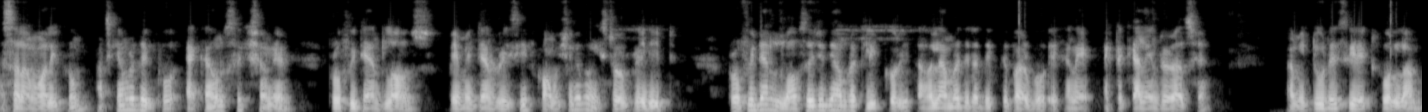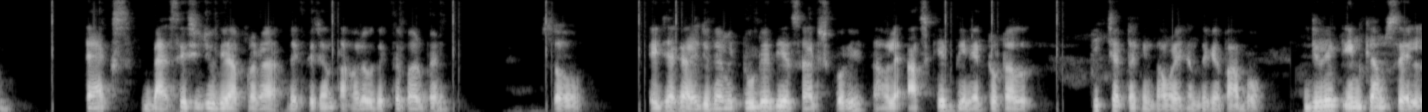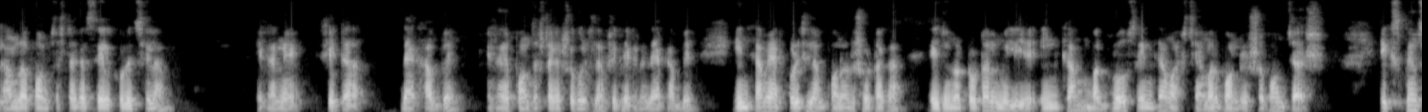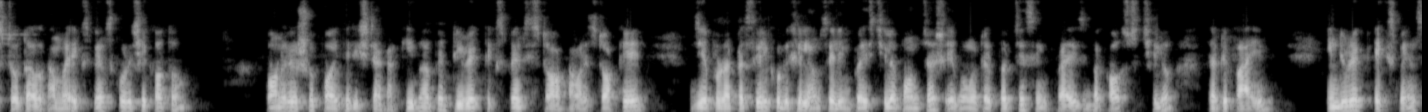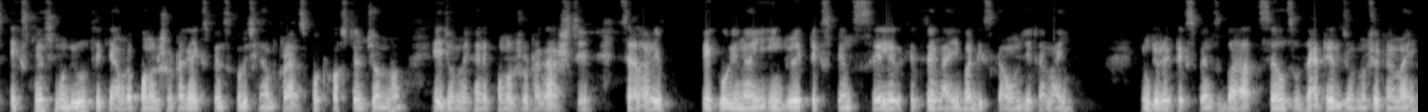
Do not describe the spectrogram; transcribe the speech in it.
আসসালামু আলাইকুম। আজকে আমরা দেখব অ্যাকাউন্ট সেকশনের profit and loss payment and receive commission এবং স্টোর ক্রেডিট প্রফিট অ্যান্ড লসে যদি আমরা ক্লিক করি, তাহলে আমরা যেটা দেখতে পারব, এখানে একটা ক্যালেন্ডার আছে। আমি টু ডে সিলেক্ট করলাম। ট্যাক্স বেসিস যদি আপনারা দেখতে চান, তাহলেও দেখতে পারবেন। সো এই জায়গায় যদি আমি টু ডে দিয়ে সার্চ করি, তাহলে আজকের দিনের টোটাল পিকচারটা কিন্তু আমরা এখান থেকে পাবো। ডিরেক্ট ইনকাম সেল আমরা পঞ্চাশ টাকা সেল করেছিলাম। এখানে সেটা দেখাবে। এখানে পঞ্চাশ টাকা শো করেছিলাম, সেটা এখানে দেখাবে। ইনকামে অ্যাড করেছিলাম পনেরোশো টাকা। এই জন্য টোটাল মিলিয়ে ইনকাম বা গ্রোস ইনকাম আসছে আমার পনেরোশো পঞ্চাশ। এক্সপেন্স টোটাল আমরা এক্সপেন্স করেছি কত? পনেরোশো পঁয়ত্রিশ টাকা। কীভাবে? ডিরেক্ট এক্সপেন্স স্টক আমার স্টকে যে প্রোডাক্টটা সেল করেছিলাম সেলিং প্রাইস ছিল পঞ্চাশ এবং ওটার পারচেসিং প্রাইস বা কস্ট ছিল thirty five indirect expense expense module থেকে আমরা পনেরোশো টাকা এক্সপেন্স করেছিলাম ট্রান্সপোর্ট কস্টের জন্য। এই জন্য এখানে পনেরোশো টাকা আসছে। স্যালারি পে করি নাই ইনডিরেক্ট এক্সপেন্স সেলের ক্ষেত্রে নাই বা ডিসকাউন্ট যেটা নাই। ইনডিরেক্ট এক্সপেন্স বা সেলস ভ্যাটের জন্য সেটা নাই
